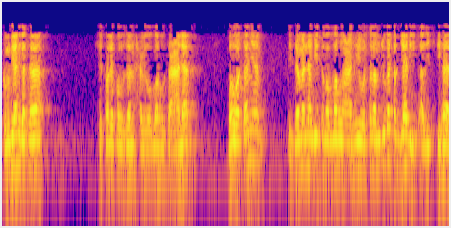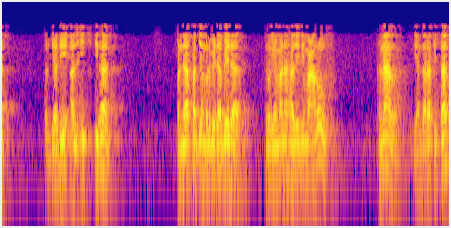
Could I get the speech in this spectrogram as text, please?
Kemudian kata Syekh Saleh Fauzan Hafizullah Ta'ala bahwasanya di zaman Nabi Shallallahu Alaihi Wasallam juga terjadi al-ijtihad, terjadi al-ijtihad, pendapat yang berbeda-beda, sebagaimana hal ini ma'ruf, kenal di antara kisah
